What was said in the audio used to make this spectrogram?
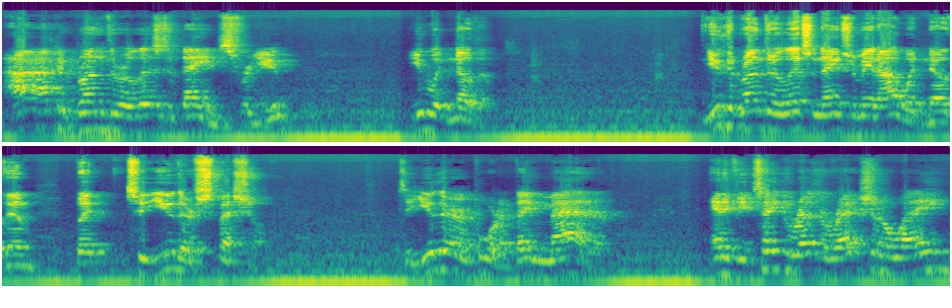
I, I could run through a list of names for you. You wouldn't know them. You could run through a list of names for me and I wouldn't know them, but to you they're special. To you, they're important. They matter. And if you take resurrection away,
